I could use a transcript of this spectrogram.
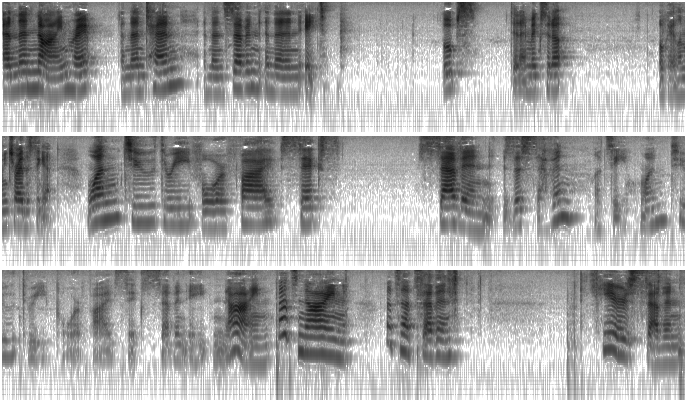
And then nine, right? And then 10, and then seven, and then eight. Oops. Did I mix it up? Okay, let me try this again. One, two, three, four, five, six, seven. Is this seven? Let's see. One, two, three, four, five, six, seven, eight, nine. That's nine. That's not seven. Here's seven.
